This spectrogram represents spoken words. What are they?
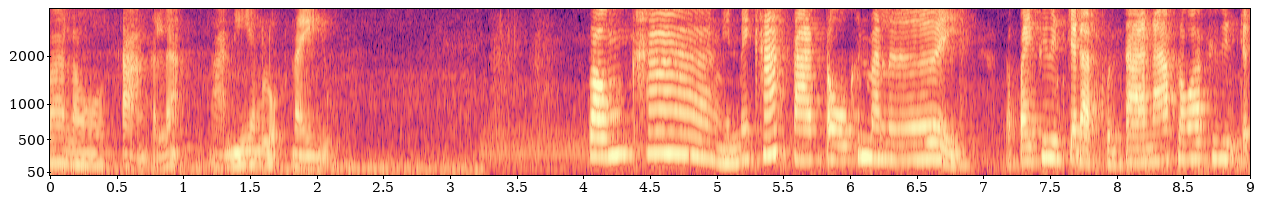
ว่าเราต่างกันละตานี้ยังหลบในอยู่สองข้างเห็นไหมคะ ตาโตขึ้นมาเลย ต่อไปพี่วินจะดัดขนตานะ เพราะว่าพี่วินจะ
